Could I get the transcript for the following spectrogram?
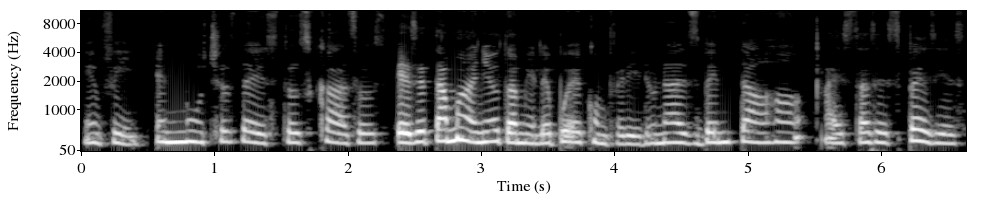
En fin, en muchos de estos casos ese tamaño también le puede conferir una desventaja a estas especies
